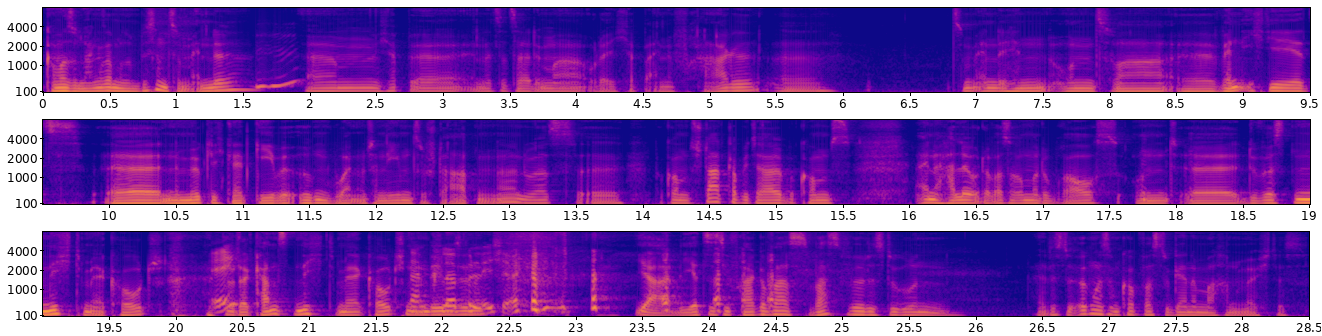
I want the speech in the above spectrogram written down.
kommen wir so langsam so ein bisschen zum Ende. Mhm. Ähm, ich habe äh, in letzter Zeit immer, oder ich habe eine Frage äh, zum Ende hin. Und zwar, äh, wenn ich dir jetzt äh, eine Möglichkeit gebe, irgendwo ein Unternehmen zu starten. Ne? Du hast, äh, bekommst Startkapital, bekommst eine Halle oder was auch immer du brauchst und äh, du wirst nicht mehr Coach Echt? oder kannst nicht mehr coachen Dann in dem Sinne. ich. Ja, jetzt ist die Frage, was? Was würdest du gründen? Hättest du irgendwas im Kopf, was du gerne machen möchtest?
